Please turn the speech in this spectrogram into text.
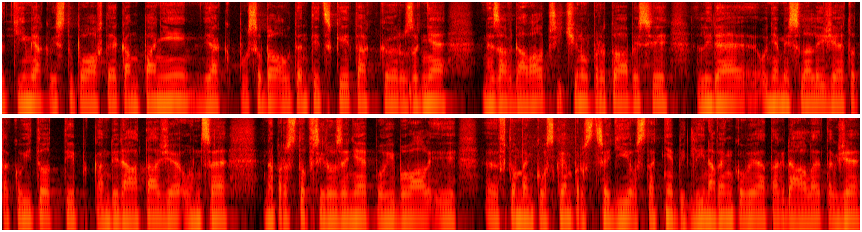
eh, tím, jak vystupoval v té kampani, jak působil autenticky, tak rozhodně nezavdával příčinu pro to, aby si lidé o ně mysleli, že je to takovýto typ kandidáta, že on se naprosto přirozeně pohyboval i eh, v tom venkovském prostředí, ostatně bydlí na venkově a tak dále, takže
